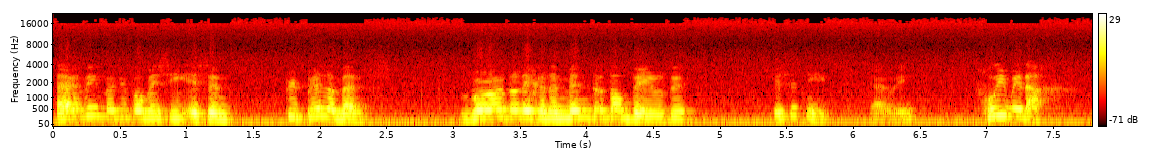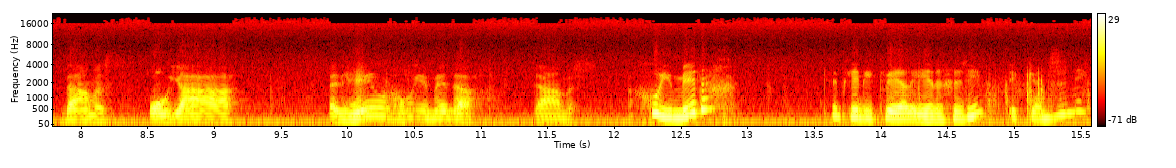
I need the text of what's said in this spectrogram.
Erwin, met uw permissie, is een pupillenmens. Woorden liggen er minder dan beelden. Is het niet, Erwin? Goedemiddag, dames. Oh ja, een heel goede middag, dames. Goedemiddag. Heb je die twee al eerder gezien? Ik ken ze niet.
